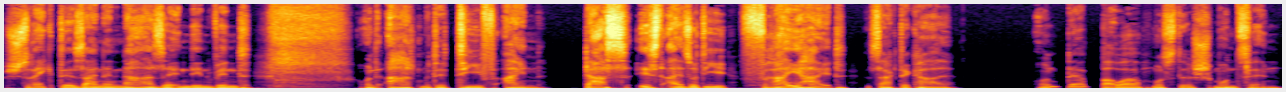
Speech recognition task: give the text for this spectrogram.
streckte seine Nase in den Wind und atmete tief ein. Das ist also die Freiheit, sagte Karl. Und der Bauer musste schmunzeln.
